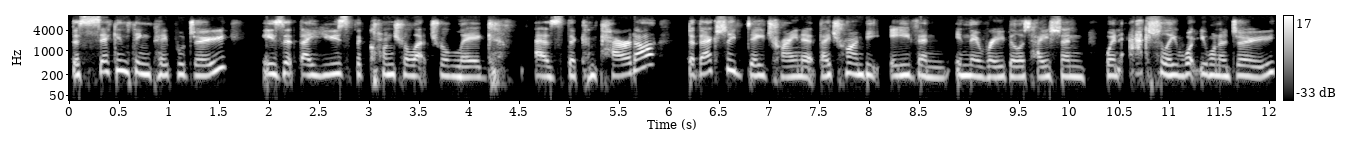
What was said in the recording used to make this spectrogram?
The second thing people do is that they use the contralateral leg as the comparator, but they actually detrain it. They try and be even in their rehabilitation when actually what you want to do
